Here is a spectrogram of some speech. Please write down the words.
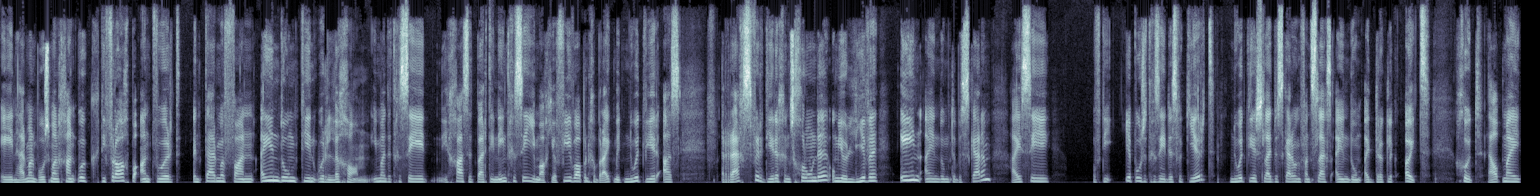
en Herman Bosman gaan ook die vraag beantwoord in terme van eiendom teenoor liggaam. Iemand het gesê die gas het pertinent gesê jy mag jou vuurwapen gebruik met noodweer as regsverdedigingsgronde om jou lewe en eiendom te beskerm. Hy sê of die epos het gesê dis verkeerd. Noodweer sluit beskerming van slegs eiendom uitdruklik uit. Goed, help my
